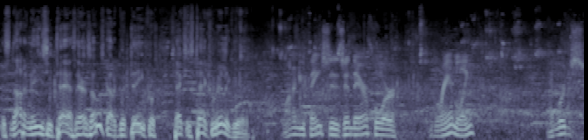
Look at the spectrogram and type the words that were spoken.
it's not an easy task. Arizona's got a good team. Of course, Texas Tech's really good. A lot of new faces in there for Grambling. Edwards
